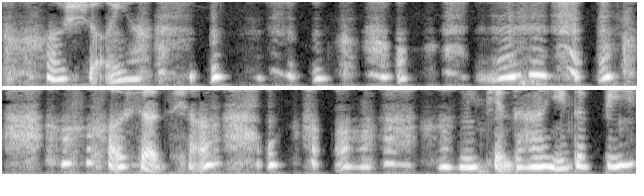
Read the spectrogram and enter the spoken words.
好爽呀！嗯嗯嗯嗯好小强，你舔的阿姨的逼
